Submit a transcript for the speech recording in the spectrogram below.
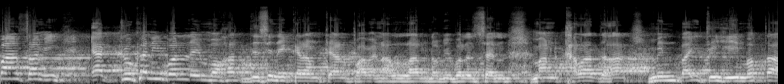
পাস আমি একটুখানি বললে মহাদ্দেশিন একরাম টের পাবেন। আল্লাহর নবী বলেছেন, মান খালাদা মিন বাইতিহি মতা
